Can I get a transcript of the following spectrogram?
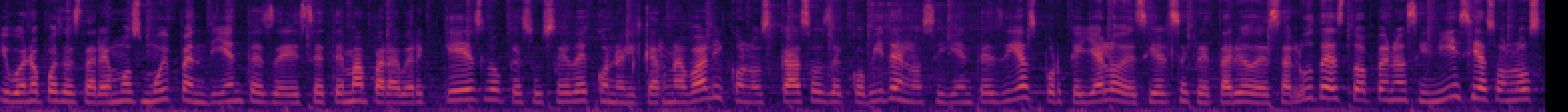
Y bueno, pues estaremos muy pendientes de ese tema para ver qué es lo que sucede con el carnaval y con los casos de COVID en los siguientes días, porque ya lo decía el secretario de Salud, esto apenas inicia, son los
